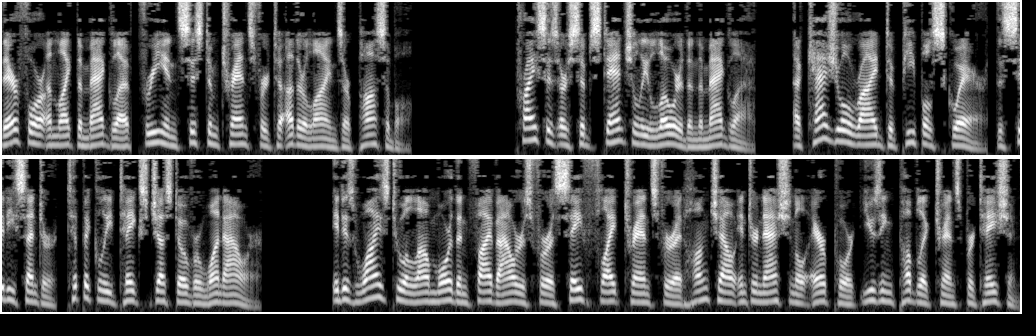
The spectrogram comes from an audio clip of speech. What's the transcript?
therefore unlike the maglev, free and system transfer to other lines are possible. Prices are substantially lower than the maglev. A casual ride to People's Square, the city center, typically takes just over one hour. It is wise to allow more than five hours for a safe flight transfer at Hongqiao International Airport using public transportation.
